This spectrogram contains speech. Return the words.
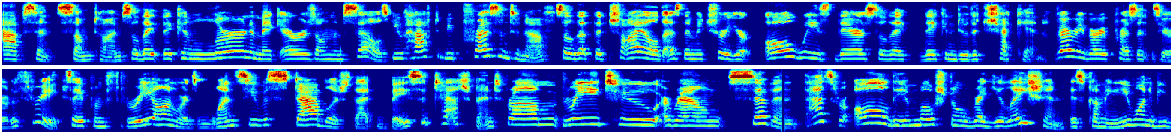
absent sometimes so they, they can learn and make errors on themselves. You have to be present enough so that the child, as they mature, you're always there so they, they can do the check in. Very, very present, zero to three. Say from three onwards, once you establish that base attachment from three to around seven, that's where all the emotional regulation is coming. You want to be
